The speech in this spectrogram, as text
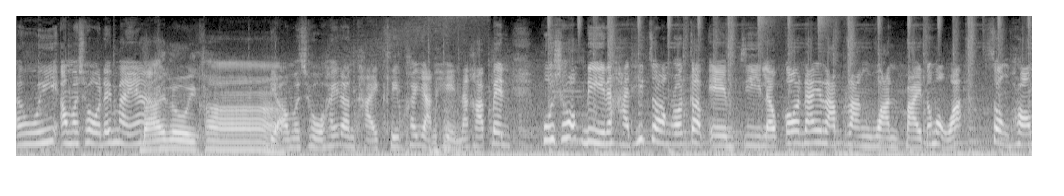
เอ้ยเอามาโชว์ได้ไหมอะ ได้เลยค่ะ เดี๋ยวเอามาโชว์ให้ดันท้ายคลิปใครอยากเห็นนะคะ เป็นผู้โชคดีนะคะ ที่จองรถกับ AMG แล้วก็ได้รับรางวัลไป ต้องบอกว่าส่งพร้อม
